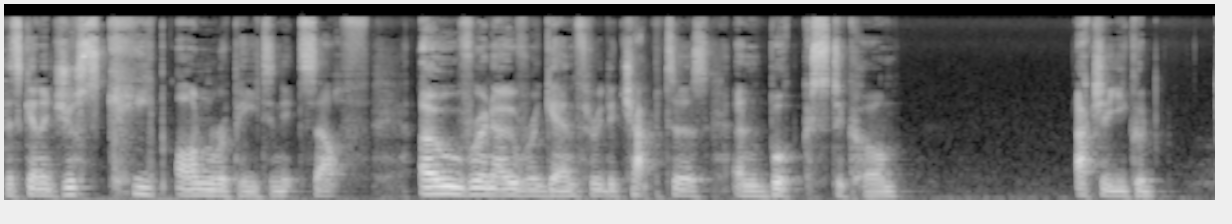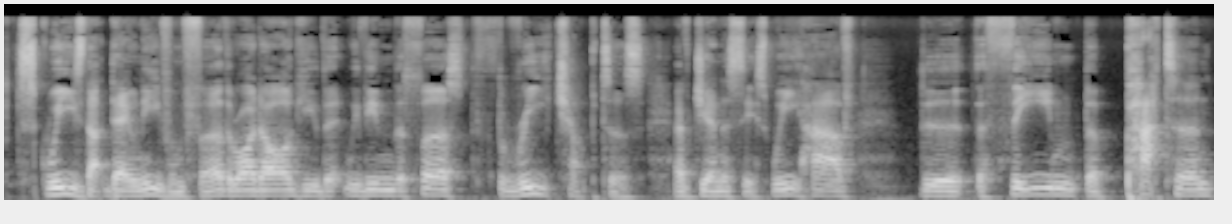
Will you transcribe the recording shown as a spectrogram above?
that's going to just keep on repeating itself over and over again through the chapters and books to come. Actually, you could squeeze that down even further. I'd argue that within the first three chapters of Genesis, we have the the theme, the pattern,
